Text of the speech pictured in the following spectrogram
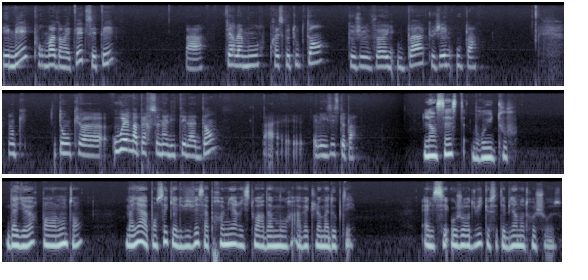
aimer, pour moi, dans ma tête, c'était faire l'amour presque tout le temps, que je veuille ou pas, que j'aime ou pas. Donc, euh, où est ma personnalité là-dedans? Bah, Elle n'existe pas. L'inceste brouille tout. D'ailleurs, pendant longtemps, Maya a pensé qu'elle vivait sa première histoire d'amour avec l'homme adopté. Elle sait aujourd'hui que c'était bien autre chose.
